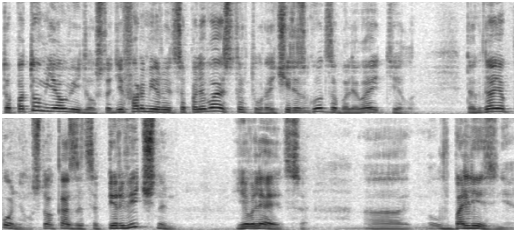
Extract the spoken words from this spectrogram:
то потом я увидел, что деформируется полевая структура, и через год заболевает тело. Тогда я понял, что, оказывается, первичным является э, в болезни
